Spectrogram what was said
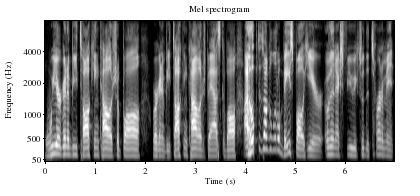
we are going to be talking college football. We're going to be talking college basketball. I hope to talk a little baseball here over the next few weeks with the tournament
